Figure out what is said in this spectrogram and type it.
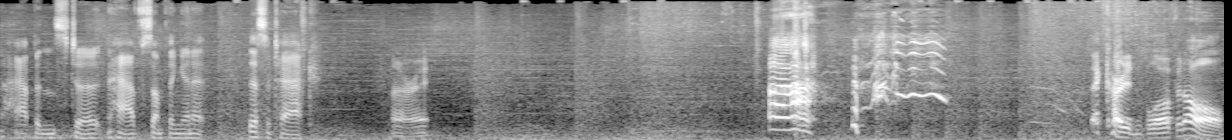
happens to have something in it. This attack. Alright. Ah! that car didn't blow up at all.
